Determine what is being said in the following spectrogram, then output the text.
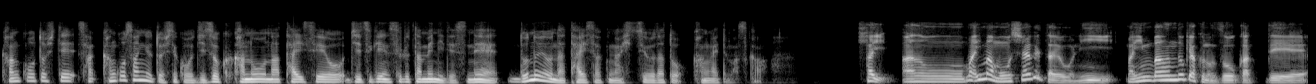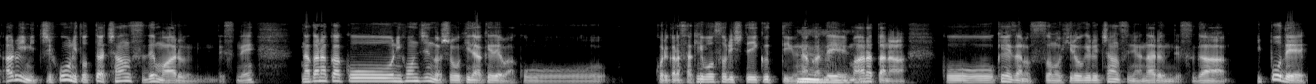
観光として、さ観光産業としてこう持続可能な体制を実現するためにですね、どのような対策が必要だと考えてますか？はい。あのーまあ、今申し上げたように、まあ、インバウンド客の増加って、ある意味地方にとってはチャンスでもあるんですね。なかなかこう、日本人の消費だけでは、こう、これから先細りしていくっていう中で、うんまあ、新たな、こう、経済の裾野を広げるチャンスにはなるんですが、一方で、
